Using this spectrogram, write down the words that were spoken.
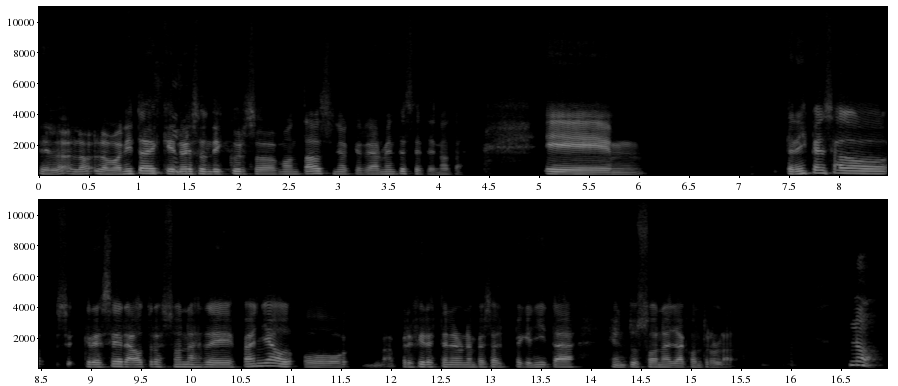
Eh, lo, bonito es que no es un discurso montado, sino que realmente se te nota. Em, ¿Tenéis pensado crecer a otras zonas de España o prefieres tener una empresa pequeñita en tu zona ya controlada? No,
